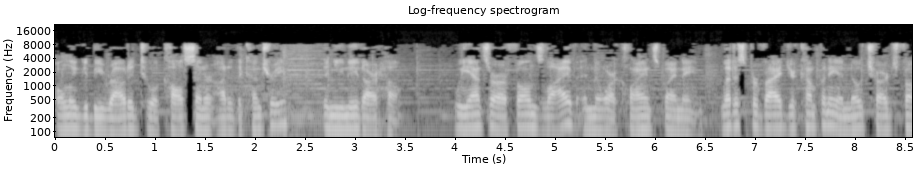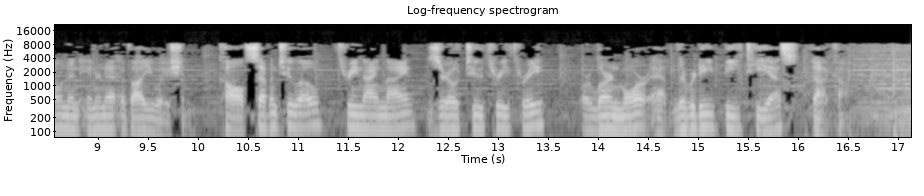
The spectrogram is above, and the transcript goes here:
only to be routed to a call center out of the country? Then you need our help. We answer our phones live and know our clients by name. Let us provide your company a no charge phone and internet evaluation. Call 720 399 0233 or learn more at libertybts.com.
